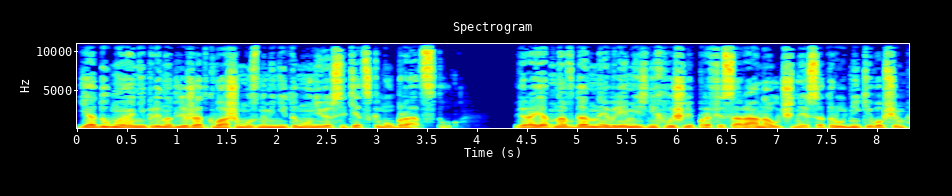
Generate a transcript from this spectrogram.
Я думаю, они принадлежат к вашему знаменитому университетскому братству. Вероятно, в данное время из них вышли профессора, научные сотрудники, в общем,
